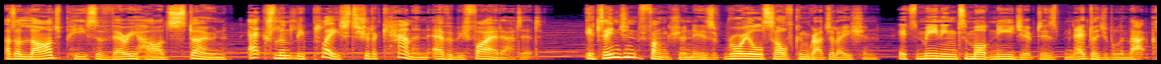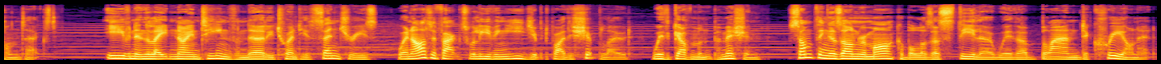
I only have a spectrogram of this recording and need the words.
as a large piece of very hard stone, excellently placed should a cannon ever be fired at it. Its ancient function is royal self congratulation. Its meaning to modern Egypt is negligible in that context. Even in the late 19th and early 20th centuries, when artifacts were leaving Egypt by the shipload, with government permission, something as unremarkable as a stela with a bland decree on it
